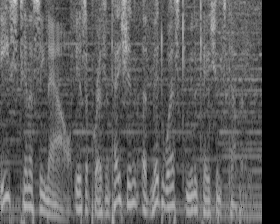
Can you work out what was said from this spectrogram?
East Tennessee Now is a presentation of Midwest Communications Company.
